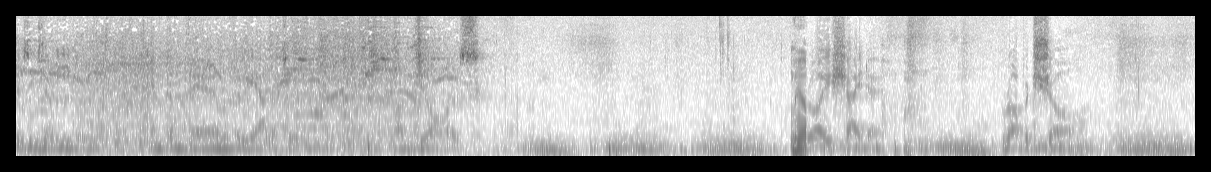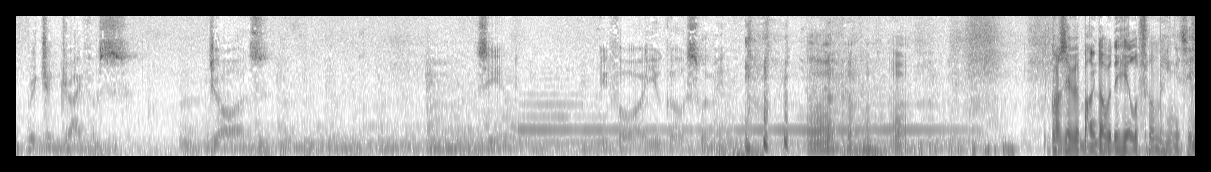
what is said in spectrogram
Fantasies of evil can compare with the reality of Jaws. Ja. Roy Scheider, Robert Shaw, Richard Dreyfuss, Jaws. See it before you go swimming. Ik was even bang dat we de hele film gingen zien.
